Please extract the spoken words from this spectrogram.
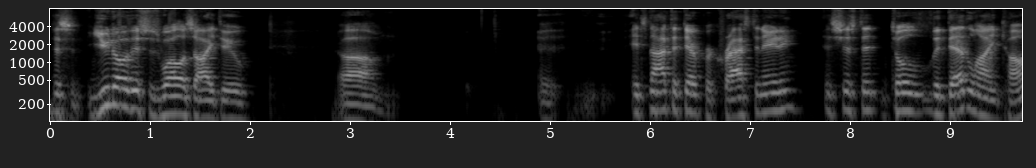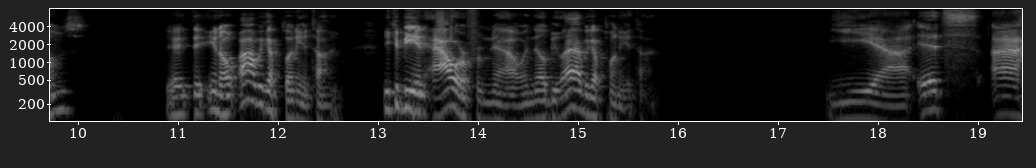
listen. You know this as well as I do. Um, it- it's not that they're procrastinating. It's just that until the deadline comes, they, they, you know, ah, we got plenty of time. It could be an hour from now, and they'll be like, ah, we got plenty of time. yeah, it's. Uh,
